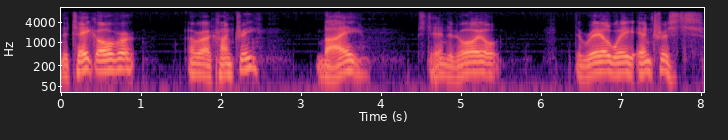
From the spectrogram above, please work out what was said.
the takeover of our country by Standard Oil, the railway interests,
